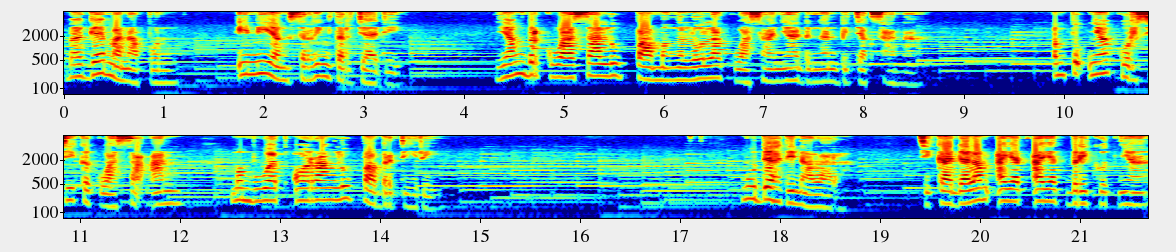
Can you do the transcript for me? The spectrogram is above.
Bagaimanapun, ini yang sering terjadi. Yang berkuasa lupa mengelola kuasanya dengan bijaksana. Empuknya kursi kekuasaan membuat orang lupa berdiri. Mudah dinalar jika dalam ayat-ayat berikutnya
